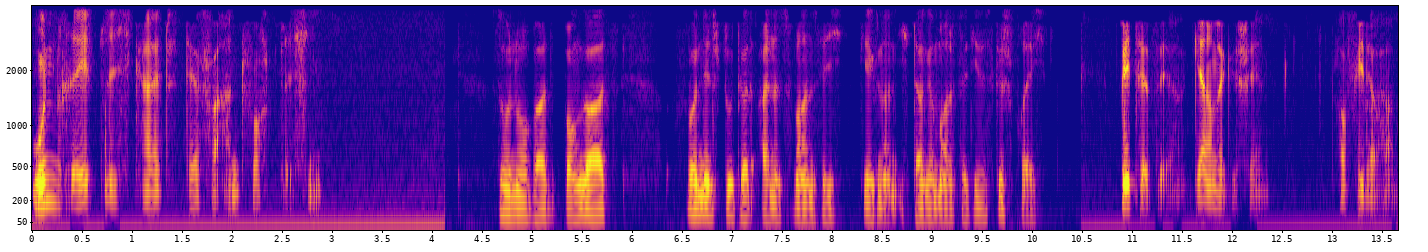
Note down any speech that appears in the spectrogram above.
Unredlichkeit der Verantwortlichen so Norbert Bongartz von den Stuttgart 21 Gegnern. Ich danke mal für dieses Gespräch. Bitte sehr, gerne geschehen. Auf Wiederhören.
